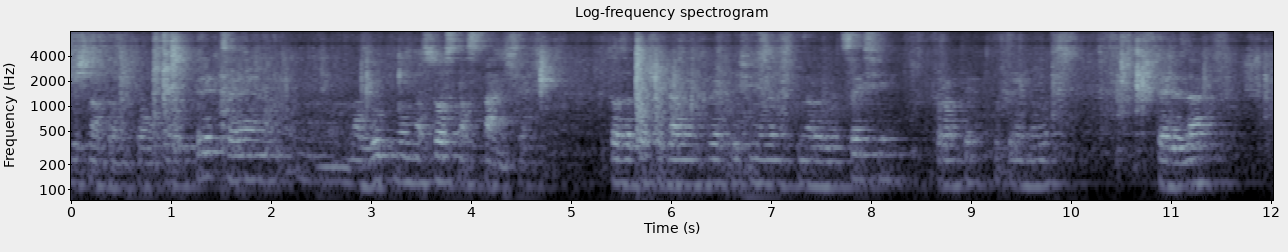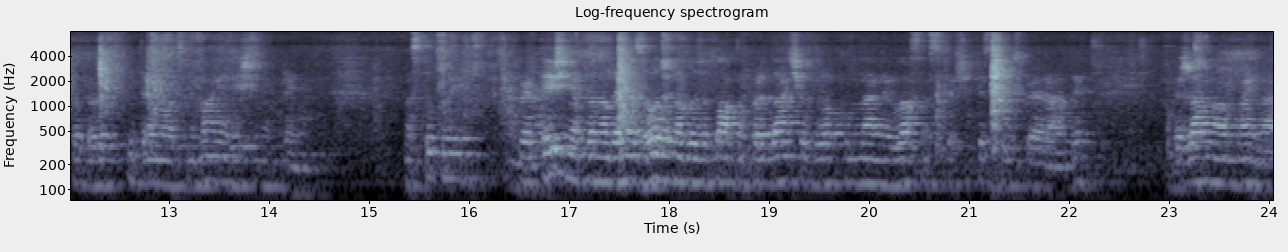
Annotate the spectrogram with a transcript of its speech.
Пічна Промислова 43, це мазутно насосна станція. Хто за те, щоб даний проект рішення винести на розгляд сесії, проти утрималось? Чотири за, проти утрималось, немає. Рішення прийнято. Наступний проект рішення про надання згоди на безоплатну передачу до комунальної власності Шепетської міської ради державного майна,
